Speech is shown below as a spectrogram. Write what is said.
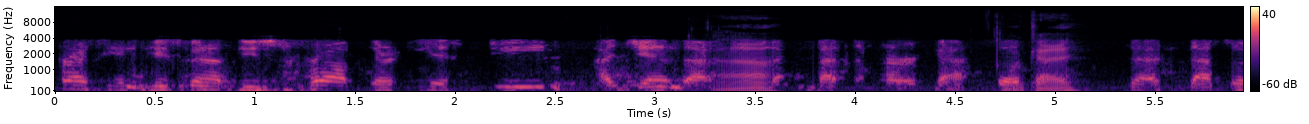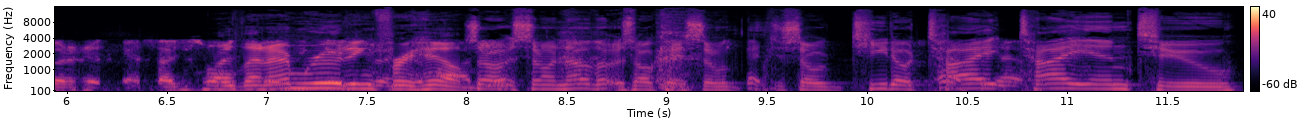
president, he's going to disrupt their ESG agenda Ah. in Latin America. So Okay. that, that's what it is, guys. I just Well, then I'm rooting for him. So so in other okay, so so Tito tie tie into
